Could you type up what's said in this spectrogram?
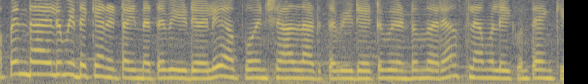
അപ്പോൾ എന്തായാലും ഇതൊക്കെയാണ് കേട്ടോ ഇന്നത്തെ വീഡിയോയിൽ അപ്പോൾ ഇൻഷാല്ല അടുത്ത വീഡിയോ ആയിട്ട് വീണ്ടും വരാം. അസ്സാം വലൈക്കും താങ്ക്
